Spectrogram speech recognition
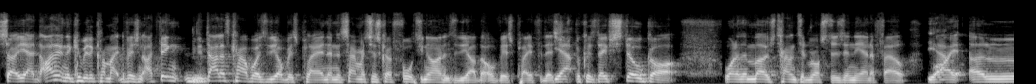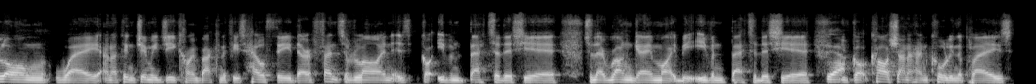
So yeah, I think it could be the comeback division. I think the Dallas Cowboys are the obvious play, and then the San Francisco 49ers are the other obvious play for this. Yeah. Because they've still got one of the most talented rosters in the NFL Yeah. by a long way. And I think Jimmy G coming back, and if he's healthy, their offensive line is got even better this year. So their run game might be even better this year. Yeah. You've got Kyle Shanahan calling the plays.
